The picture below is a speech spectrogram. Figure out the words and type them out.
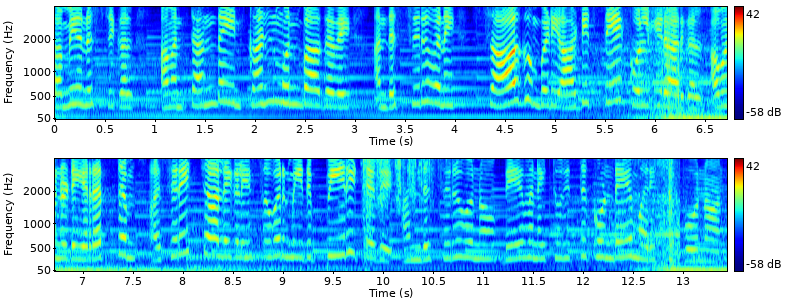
கம்யூனிஸ்டுகள் அவன் தந்தையின் கண் முன்பாகவே அந்த சிறுவனை சாகும்படி அடித்தே கொள்கிறார்கள் அவனுடைய ரத்தம் சிறைச்சாலைகளின் சுவர் மீது பீரிட்டது அந்த சிறுவனோ தேவனை துதித்துக்கொண்டே மறித்து போனான்.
